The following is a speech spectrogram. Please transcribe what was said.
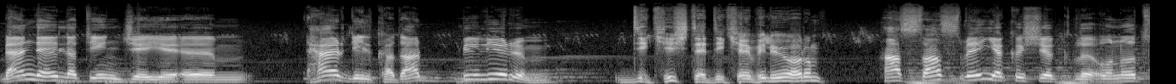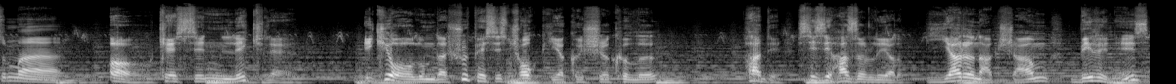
Ben de Latinceyi em, her dil kadar bilirim. Dikiş de dikebiliyorum. Hassas ve yakışıklı unutma. Oh, kesinlikle. İki oğlum da şüphesiz çok yakışıklı. Hadi sizi hazırlayalım. Yarın akşam biriniz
